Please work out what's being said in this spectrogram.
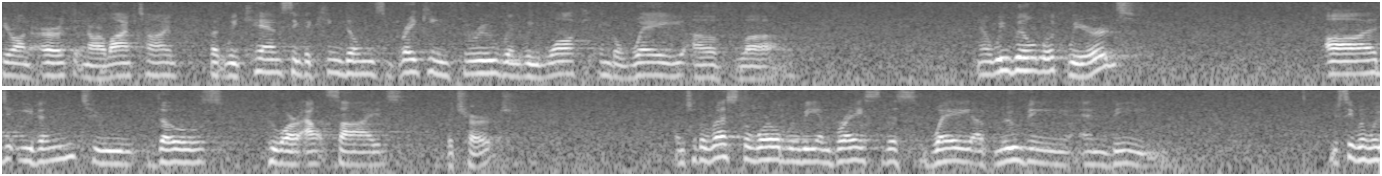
here on earth in our lifetime, but we can see the kingdoms breaking through when we walk in the way of love. Now, we will look weird, odd even to those who are outside the church. And to the rest of the world, when we embrace this way of moving and being. You see, when we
